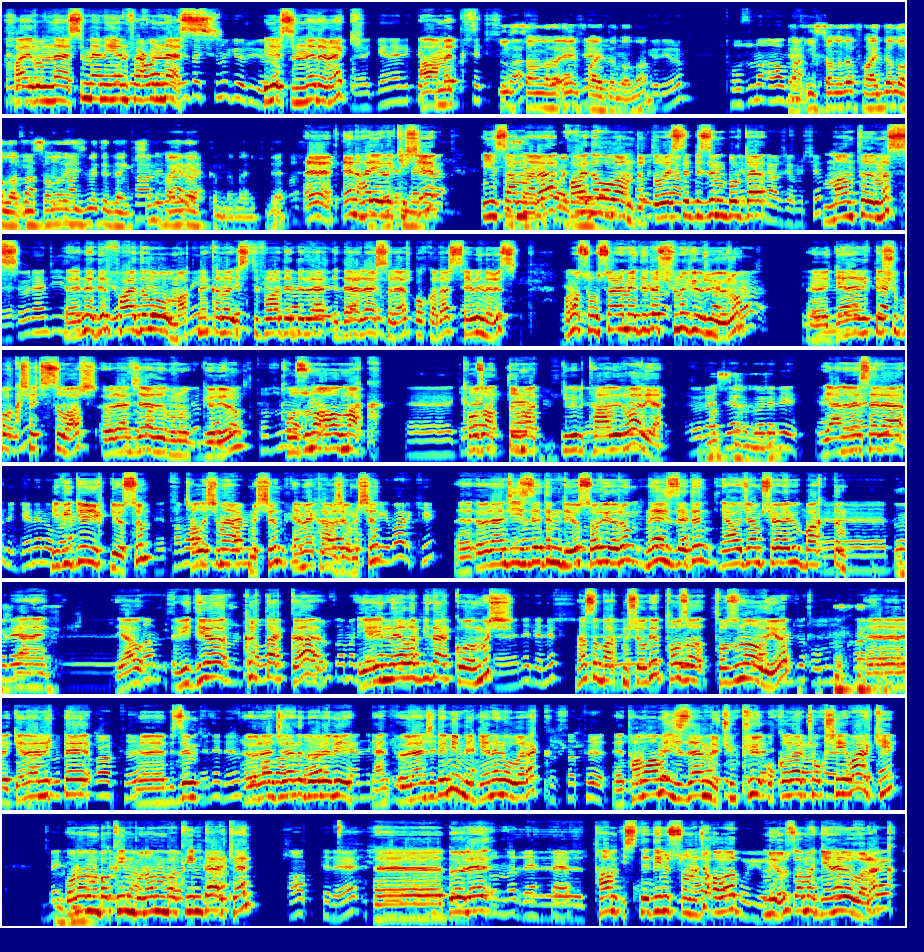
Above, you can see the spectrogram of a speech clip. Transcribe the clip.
hayrun nasi men yenfe'un nas. Bilirsin ne demek? E, genellikle Ahmet, insanlara en faydalı olan- görüyorum. Tozunu almak. Yani insanlara faydalı olan, insanlara hizmet eden kişinin hayır hakkında belki de. Evet, en hayırlı kişi Mesela insanlara faydalı faydalı olandır. Dolayısıyla bizim burada mantığımız E, öğrenci e, nedir? Faydalı olmak. Ne kadar istifade ederlerseler o kadar seviniriz. Ama Ya, sosyal medyada şunu görüyorum. E, genellikle şu bakış açısı var. Öğrenciler de Nasıl bunu görüyorum. Tozu- tozunu almak, E, toz attırmak gibi bir e, tabir var ya. Öğrenciler Nasıl yani böyle hocam? bir Yani mesela öğrencilerin de genel Bir olarak, video yüklüyorsun, e, tamamı çalışma yapmışsın, emek harcamışın. Şey var ki, E, öğrenci izledim diyor. Soruyorum ne izledin? Ya hocam şöyle bir baktım. e, böyle Yani, e, Ya video sonucu 40 dakika yayınlayalı bir dakika olmuş. e, ne denir? Nasıl E, bakmış oluyor? Toza, tozunu alıyor. Ee, genellikle e, bizim e, öğrencilerde böyle bir yani öğrenci demeyeyim de genel olarak e, tamamı izlenmiyor. Çünkü o kadar çok şey var ki belli ona mı bakayım buna mı bakayım derken alt tire işte e, adını böyle rehber e, tam istediğimiz sonucu alamıyoruz ama genel Dolayısıyla olarak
